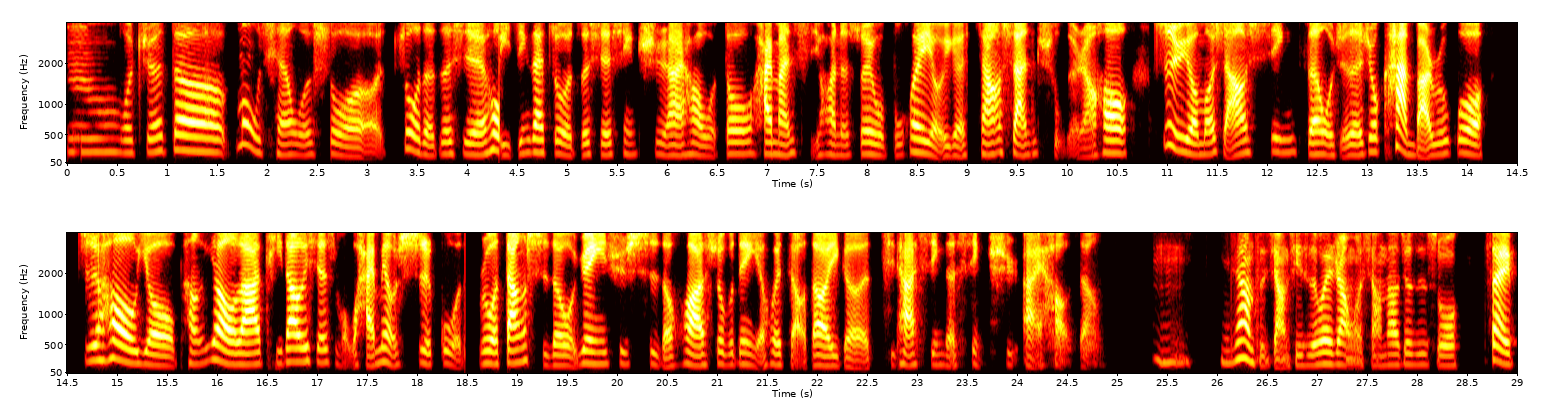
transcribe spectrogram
嗯，我觉得目前我所做的这些或已经在做的这些兴趣爱好，我都还蛮喜欢的，所以我不会有一个想要删除的。然后至于有没有想要新增，我觉得就看吧。如果之后有朋友啦提到一些什么我还没有试过的，如果当时的我愿意去试的话，说不定也会找到一个其他新的兴趣爱好这样子。嗯，你这样子讲，其实会让我想到，就是说。在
